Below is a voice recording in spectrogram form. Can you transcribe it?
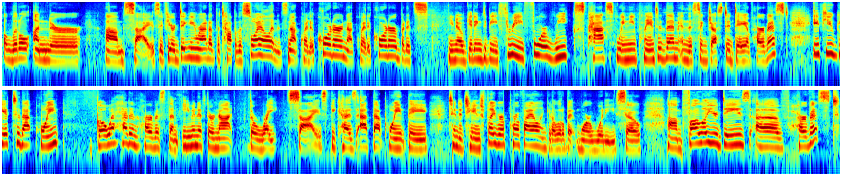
a little under um, size. If you're digging around at the top of the soil and it's not quite a quarter, not quite a quarter, but it's, you know, getting to be three, four weeks past when you planted them in the suggested day of harvest, if you get to that point, go ahead and harvest them, even if they're not the right size because at that point they tend to change flavor profile and get a little bit more woody. So um, follow your days of harvest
